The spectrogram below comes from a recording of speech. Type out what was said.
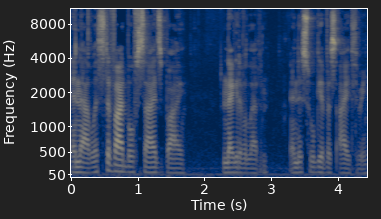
And now let's divide both sides by negative 11, and this will give us I3.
